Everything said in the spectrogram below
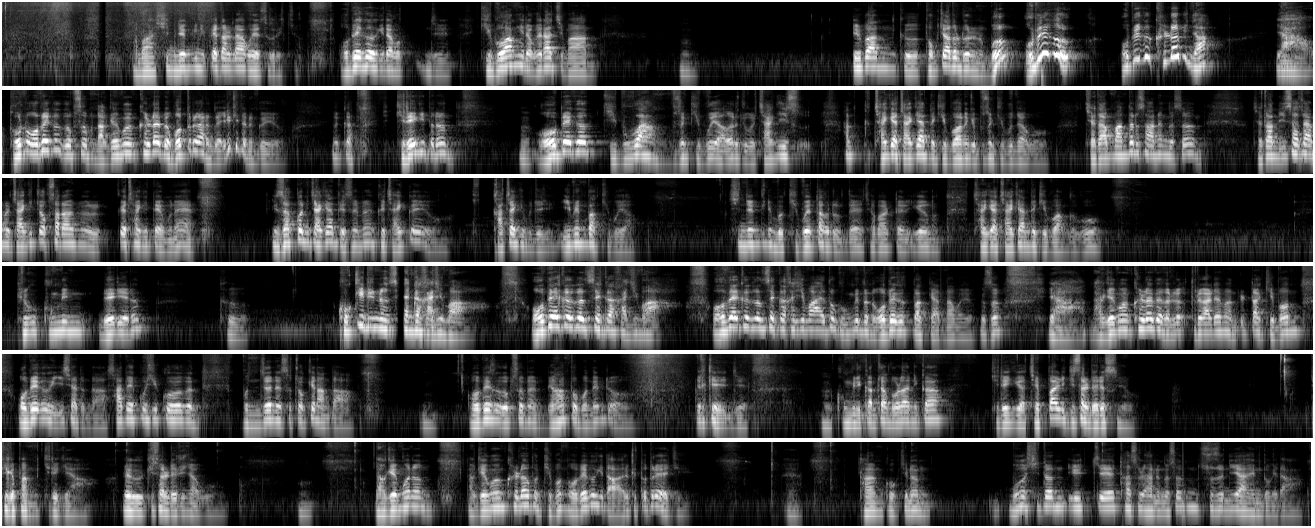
아마 신영균이 빼달라고 해서 그랬죠. 500억이라고 이제 기부왕이라고 해놨지만 음, 일반 그 독자들 눈에는 뭐? 500억? 500억 클럽이냐? 야, 돈 500억 없으면 나경원 클럽에 못 들어가는 거야. 이렇게 되는 거예요. 그러니까 기레기들은 500억 기부왕, 무슨 기부야, 얼어 죽을. 자기, 자기가 자기한테 기부하는 게 무슨 기부냐고. 재단 만들어서 하는 것은 재단 이사장을 자기 쪽 사람을 꿰차기 때문에 인사권이 자기한테 있으면 그 자기 거예요. 가짜 기부죠. 이명박 기부야. 신정균이 뭐 기부했다 그러는데 제가 볼때 이거는 자기가 자기한테 기부한 거고 결국 국민 뇌리에는 그 코끼리는 생각하지 마. 500억은 생각하지 마. 500억은 생각하지 마 해도 국민들은 500억밖에 안 남아요. 그래서, 야, 나경원 클럽에 들어가려면 일단 기본 500억이 있어야 된다. 499억은 문전에서 쫓겨난다. 500억 음, 없으면 명함도 못 내밀어. 이렇게 이제 어, 국민이 깜짝 놀라니까 기레기가 재빨리 기사를 내렸어요. 비겁한 기레기야. 왜 그 기사를 내리냐고. 어. 나경원은, 나경원 클럽은 기본 500억이다. 이렇게 떠들어야지. 예. 다음 곡지는 무엇이든 일제 탓을 하는 것은 수준 이하 행동이다.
